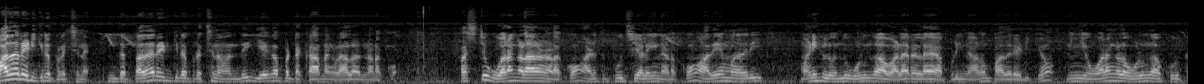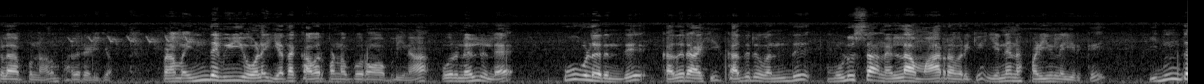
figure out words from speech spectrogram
பதர் அடிக்கிற பிரச்சனை. இந்த பதர் அடிக்கிற பிரச்சனை வந்து ஏகப்பட்ட காரணங்களால நடக்கும். ஃபர்ஸ்ட் உரங்களால நடக்கும் அடுத்து பூச்சியாலையும் நடக்கும். அதே மாதிரி மணிகள் வந்து ஒழுங்காக வளரல அப்படின்னாலும் பதர் அடிக்கும் நீங்கள் உரங்களை ஒழுங்காக கொடுக்கல அப்படின்னாலும் பதர் அடிக்கும் இப்போ நம்ம இந்த வீடியோவில் எதை கவர் பண்ண போகிறோம் அப்படின்னா ஒரு நெல்லில் பூவுல இருந்து கதிராகி கதிர் வந்து முழுசாக நெல்லாக மாறுற வரைக்கும் என்னென்ன படிநிலை இருக்குது இந்த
